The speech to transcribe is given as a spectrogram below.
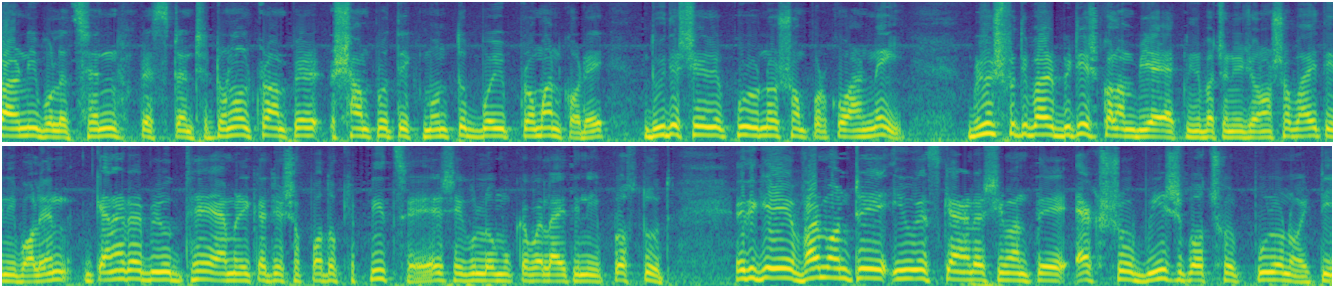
কার্নি বলেছেন, প্রেসিডেন্ট ডোনাল্ড ট্রাম্পের সাম্প্রতিক মন্তব্যই প্রমাণ করে দুই দেশের পুরনো সম্পর্ক আর নেই। বৃহস্পতিবার ব্রিটিশ কলাম্বিয়া এক নির্বাচনী জনসভায় তিনি বলেন, কানাডার বিরুদ্ধে আমেরিকা যেসব পদক্ষেপ নিচ্ছে, সেগুলো মোকাবেলায় তিনি প্রস্তুত। এদিকে ভারমন্টে ইউএস কানাডা সীমান্তে একশো বিশ বছর পুরনো একটি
